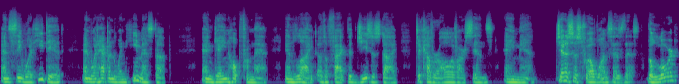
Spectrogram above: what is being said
and see what he did and what happened when he messed up and gain hope from that in light of the fact that Jesus died to cover all of our sins. Amen. Genesis 12:1 says this, "The Lord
